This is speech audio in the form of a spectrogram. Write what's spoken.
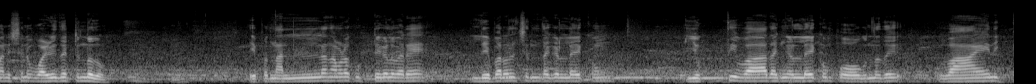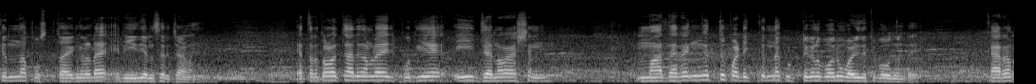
മനുഷ്യന് വഴിതെറ്റുന്നതും ഇപ്പം നല്ല നമ്മുടെ കുട്ടികൾ വരെ ലിബറൽ ചിന്തകളിലേക്കും യുക്തിവാദങ്ങളിലേക്കും പോകുന്നത് വായനിക്കുന്ന പുസ്തകങ്ങളുടെ രീതി അനുസരിച്ചാണ്. എത്രത്തോളം വെച്ചാൽ നമ്മുടെ പുതിയ ഈ ജനറേഷൻ മതരംഗത്ത് പഠിക്കുന്ന കുട്ടികൾ പോലും വഴിതെറ്റി പോകുന്നുണ്ട്. കാരണം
